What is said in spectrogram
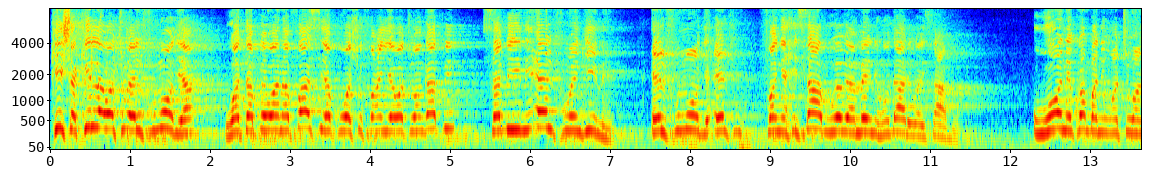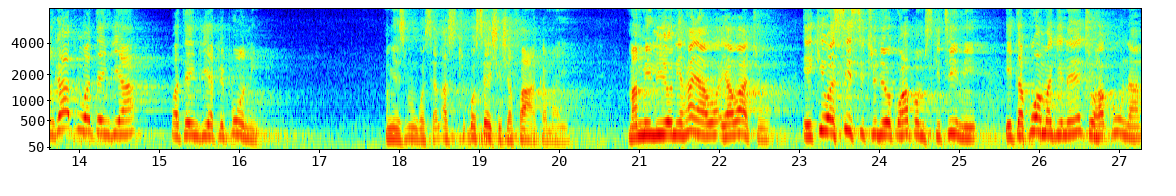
kisha kila watu elfu moja watapewa nafasi ya kuwashufaia watu wangapi? Sabini elfu wengine. Elfu moja elfu fanya hisabu wewe ambaye ni hodari wa hisabu. Uone kwamba ni watu wangapi wataingia wataingia peponi. Mwenyezi mungu asitukoseshe shafaa kama hii. Mamilioni haya ya watu ikiwa sisi tulioko hapa msikitini itakuwa majina yetu hakuna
